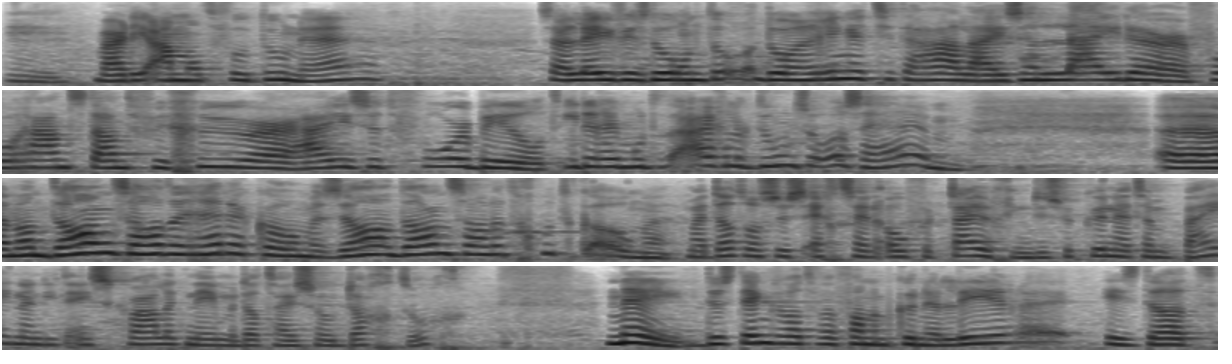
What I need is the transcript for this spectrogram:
Hmm. Waar hij aan moet voldoen. Hè? Zijn leven is door een, door een ringetje te halen. Hij is een leider, vooraanstaand figuur. Hij is het voorbeeld. Iedereen moet het eigenlijk doen zoals hem. Uh, want dan zal de redder komen, zal, dan zal het goed komen. Maar dat was dus echt zijn overtuiging. Dus we kunnen het hem bijna niet eens kwalijk nemen dat hij zo dacht, toch? Nee, dus denk wat we van hem kunnen leren is dat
